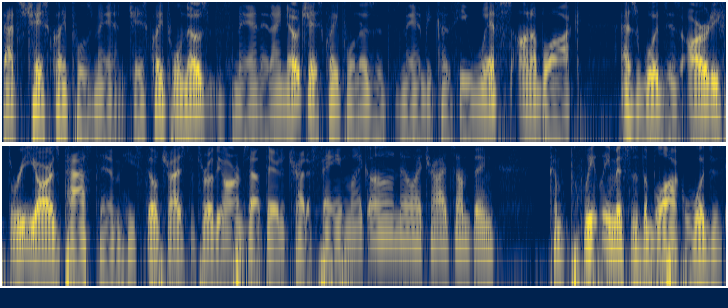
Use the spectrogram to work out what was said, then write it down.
That's Chase Claypool's man. Chase Claypool knows it's his man, and I know Chase Claypool knows it's his man because he whiffs on a block as Woods is already three yards past him. He still tries to throw the arms out there to try to feign, like, oh no, I tried something. completely misses the block. Woods is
